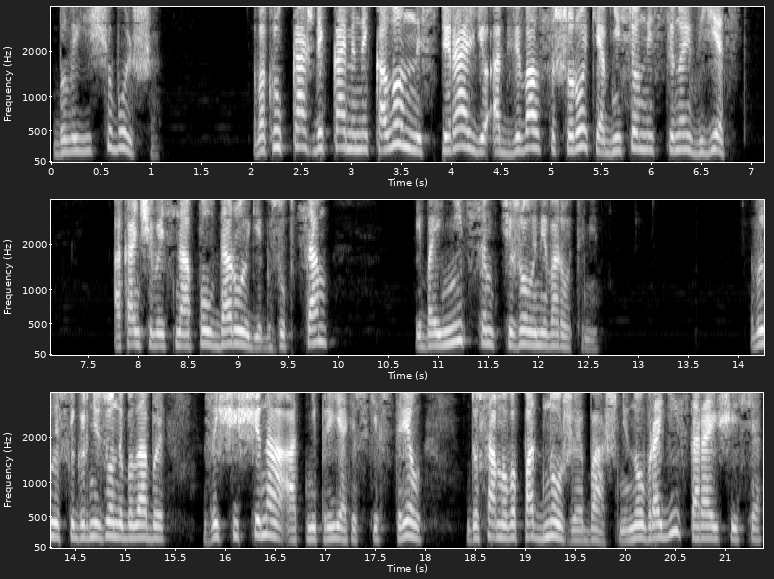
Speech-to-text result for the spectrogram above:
было еще больше. Вокруг каждой каменной колонны спиралью обвивался широкий, обнесенный стеной въезд, оканчиваясь на полдороги к зубцам и бойницам тяжелыми воротами. Вылазка гарнизона была бы защищена от неприятельских стрел — до самого подножия башни, но враги, старающиеся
